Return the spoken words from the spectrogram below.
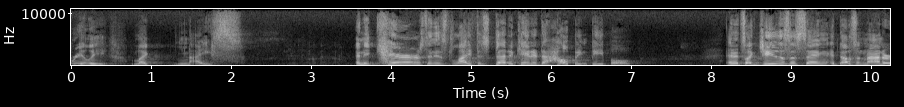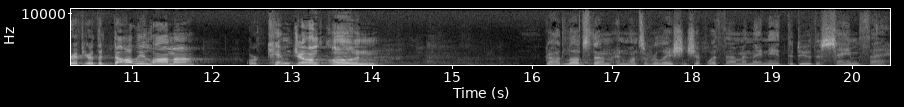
really like nice. And he cares, and his life is dedicated to helping people. And it's like Jesus is saying it doesn't matter if you're the Dalai Lama or Kim Jong un. God loves them and wants a relationship with them, and they need to do the same thing.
